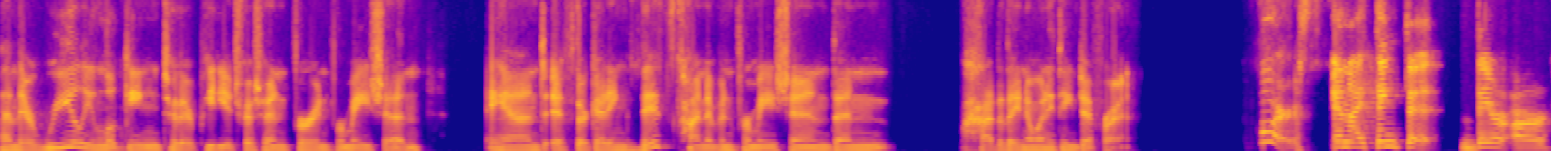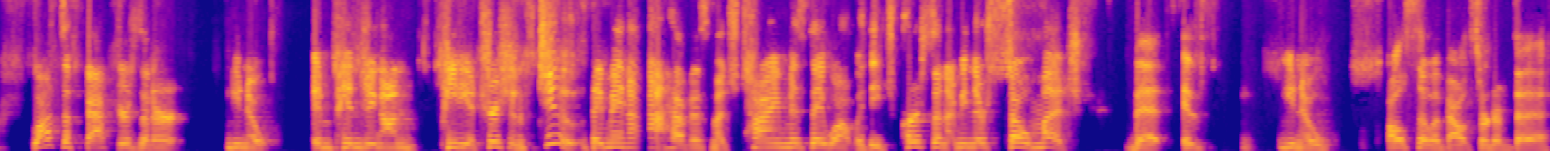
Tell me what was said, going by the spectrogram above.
And they're really looking to their pediatrician for information. And if they're getting this kind of information, then how do they know anything different? Of course. And I think that there are lots of factors that are, you know, impinging on pediatricians too. They may not have as much time as they want with each person. I mean, there's so much that is you know also about sort of the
